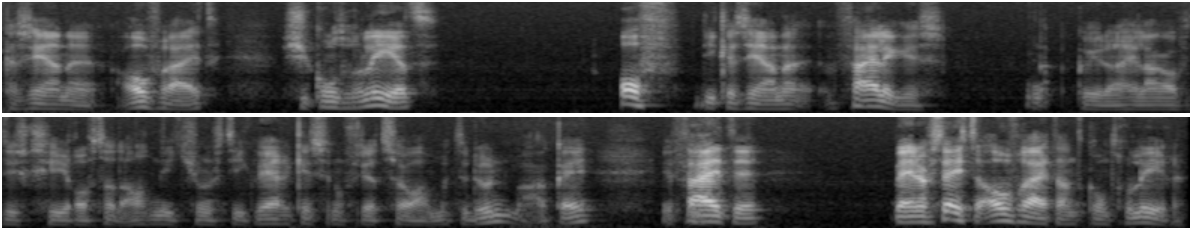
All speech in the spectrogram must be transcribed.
kazerne, overheid. Dus je controleert of die kazerne veilig is. Nou, kun je daar heel lang over discussiëren of dat al niet journalistiek werk is en of je dat zo had moeten doen. Maar oké, in feite ben je nog steeds de overheid aan het controleren.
